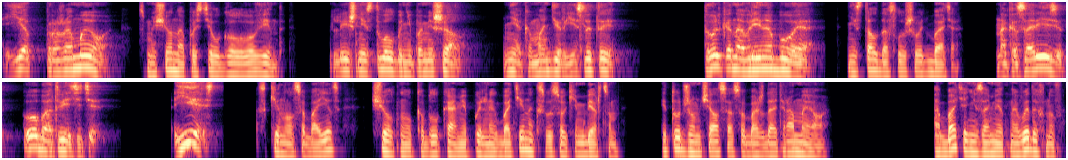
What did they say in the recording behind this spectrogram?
«Я про Ромео», – смущенно опустил голову винт. «Лишний ствол бы не помешал. Не, командир, если ты...» «Только на время боя», – не стал дослушивать батя. «На косорезит, оба ответите». «Есть!» – скинулся боец, щелкнул каблуками пыльных ботинок с высоким берцем и тут же умчался освобождать Ромео. А батя, незаметно выдохнув,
